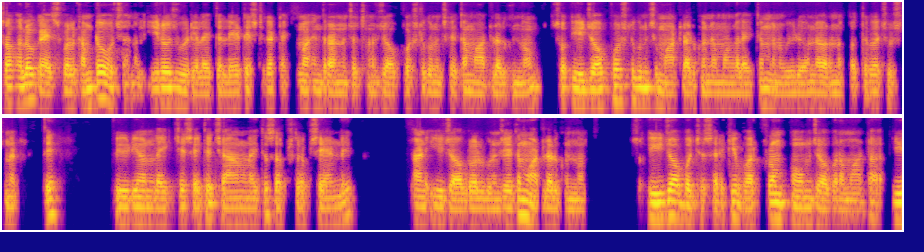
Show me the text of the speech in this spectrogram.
So hello guys welcome to our channel ఈ రోజు వీడియోలో అయితే లేటెస్ట్గా టెక్ మహీంద్రా నుంచి వచ్చిన జాబ్ పోస్టుల గురించి అయితే మాట్లాడుకుందాం. సో ఈ జాబ్ పోస్టుల గురించి మాట్లాడుకునే మంగళ అయితే మన వీడియోని ఎవరైనా కొత్తగా చూసినట్లయితే వీడియోని లైక్ చేసి అయితే ఛానల్ అయితే సబ్స్క్రైబ్ చేయండి. అండ్ ఈ జాబ్ రోల్ గురించి అయితే మాట్లాడుకుందాం. సో ఈ జాబ్ వచ్చేసరికి వర్క్ ఫ్రమ్ హోమ్ జాబ్ అనమాట ఈ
